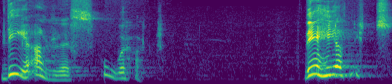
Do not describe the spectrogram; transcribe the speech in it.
Det är alldeles oerhört. Det är helt nytt.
